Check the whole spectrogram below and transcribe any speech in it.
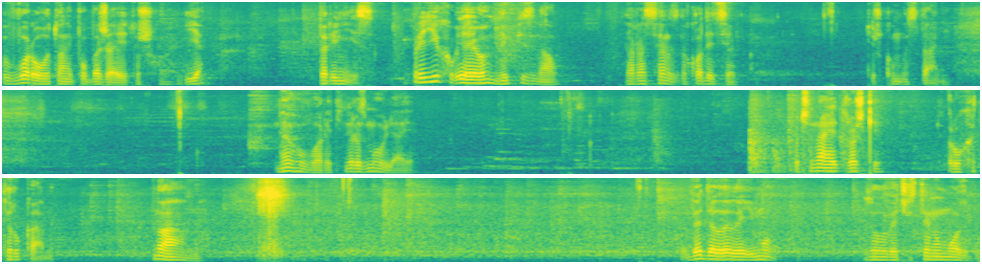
Ворогу то не побажаю, то що я переніс. Приїхав, я його не впізнав. Зараз він знаходиться в тяжкому стані. Не говорить, не розмовляє. Починає трошки рухати руками, ногами. Видалили йому з голови частину мозку.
